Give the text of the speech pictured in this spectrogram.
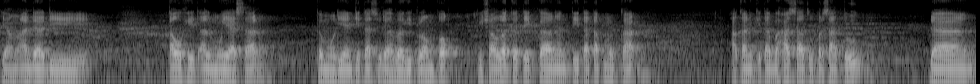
yang ada di Tauhid Al-Muyasar. Kemudian kita sudah bagi kelompok. Insya Allah ketika nanti tatap muka akan kita bahas satu persatu dan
